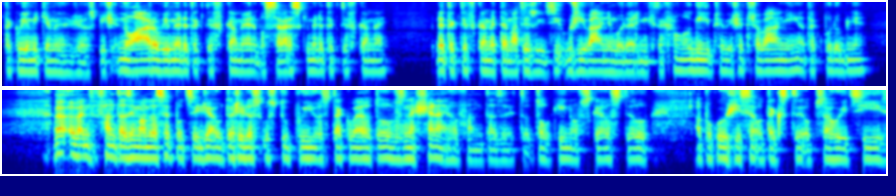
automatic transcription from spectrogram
takovými těmi že spíš noárovými detektivkami nebo severskými detektivkami, detektivkami tematizující užívání moderních technologií při vyšetřování a tak podobně. V fantazi mám zase pocit, že autoři dost ustupují od takového toho vznešeného fantazy, to Tolkienovského stylu a pokouší se o texty obsahující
